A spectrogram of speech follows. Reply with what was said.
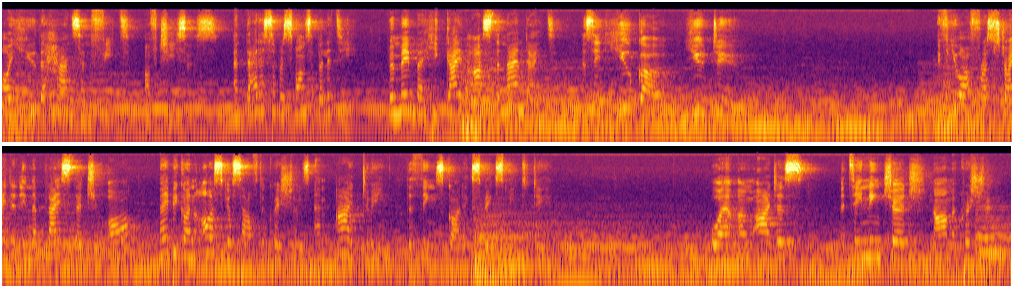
Are you the hands and feet of Jesus? And that is a responsibility. Gave us the mandate and said, You go, you do. If you are frustrated in the place that you are, maybe go and ask yourself the questions Am I doing the things God expects me to do? Or am I just attending church, now I'm a Christian?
